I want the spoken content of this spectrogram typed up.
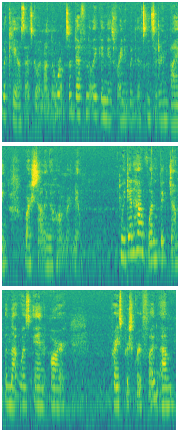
the chaos that's going on in the world. So definitely good news for anybody that's considering buying or selling a home right now. We did have one big jump and that was in our price per square foot. Um,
